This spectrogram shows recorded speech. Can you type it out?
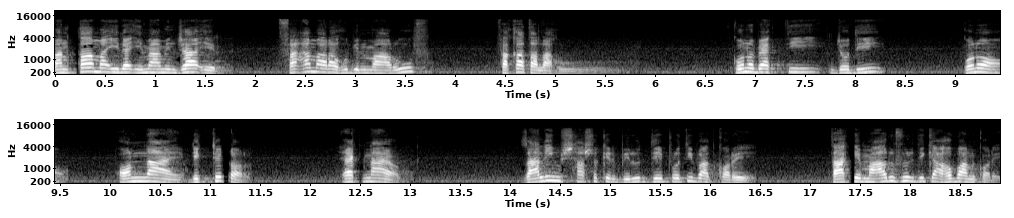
মান কামা ইলা ইমামিন জা এর ফামারাহু বিল মারুফ ফাকাত আলাহু কোনো ব্যক্তি যদি কোনো অন্যায় ডিকটেটর এক নায়ক, জালিম শাসকের বিরুদ্ধে প্রতিবাদ করে, তাকে মারুফের দিকে আহ্বান করে,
